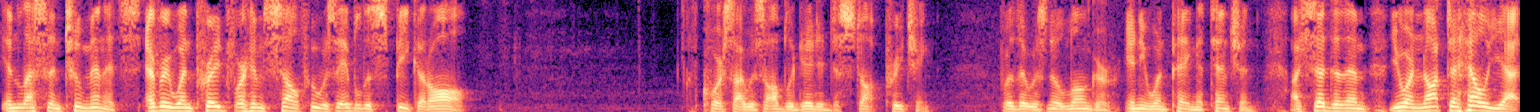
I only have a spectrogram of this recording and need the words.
in less than two minutes. Everyone prayed for himself who was able to speak at all. Of course, I was obligated to stop preaching, for there was no longer anyone paying attention. I said to them, You are not to hell yet.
